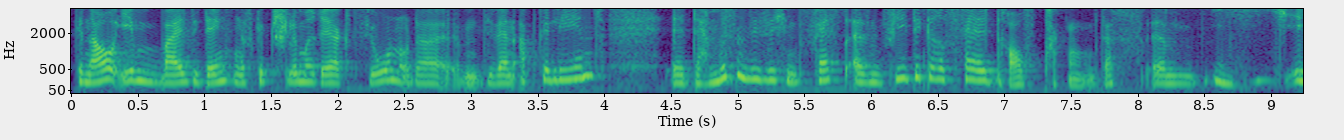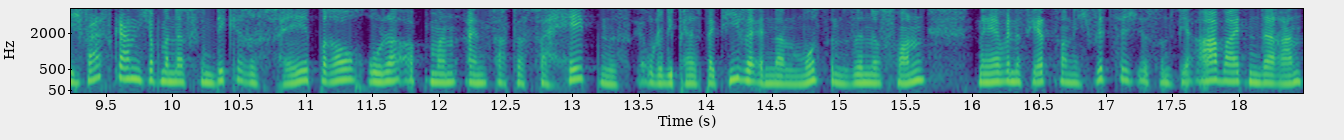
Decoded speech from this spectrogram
genau eben weil sie denken, es gibt schlimme Reaktionen oder ähm, sie werden abgelehnt. Äh, da müssen sie sich ein fest, also ein viel dickeres Fell draufpacken. Das, ähm ich, ich weiß gar nicht, ob man dafür ein dickeres Fell braucht oder ob man einfach das Verhältnis oder die Perspektive ändern muss im Sinne von, naja, wenn es jetzt noch nicht witzig ist und wir arbeiten daran,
